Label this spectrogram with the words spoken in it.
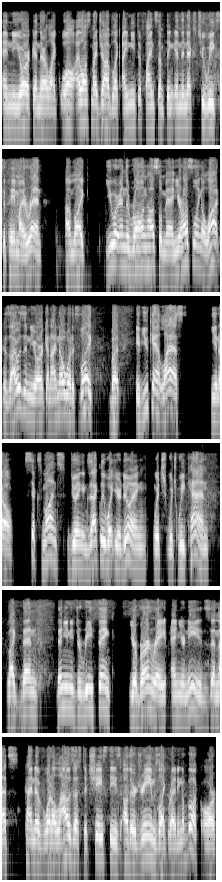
and New York, and they're like, well, I lost my job. Like, I need to find something in the next two weeks to pay my rent. I'm like, you are in the wrong hustle, man. You're hustling a lot because I was in New York and I know what it's like. But if you can't last, you know, six months doing exactly what you're doing, which which we can, like then then you need to rethink your burn rate and your needs and that's kind of what allows us to chase these other dreams like writing a book or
